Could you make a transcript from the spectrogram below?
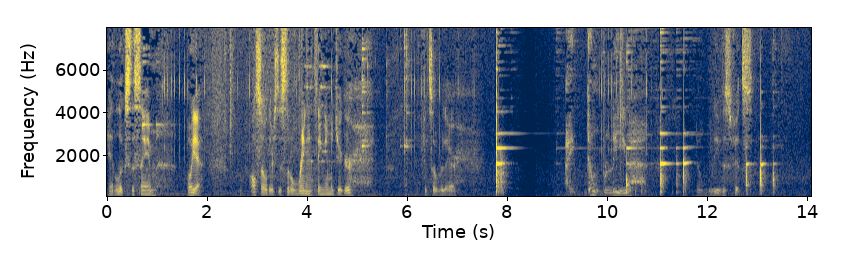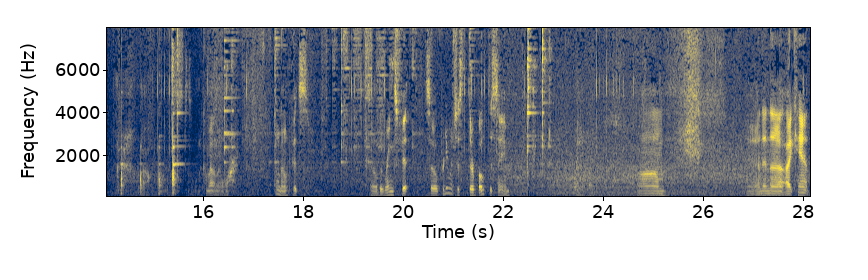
it looks the same. Oh yeah. Also, there's this little ring thingamajigger. It fits over there. I don't believe. I don't believe this fits come out more. I don't know, it fits. So the rings fit. So pretty much just, they're both the same. Um, yeah, and then uh, I can't,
